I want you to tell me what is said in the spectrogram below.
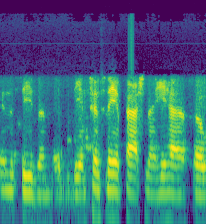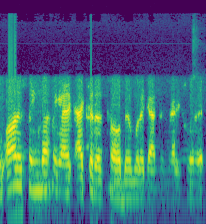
in the season and the intensity and passion that he has. So honestly, nothing I, I could have told them would have got them ready for it.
